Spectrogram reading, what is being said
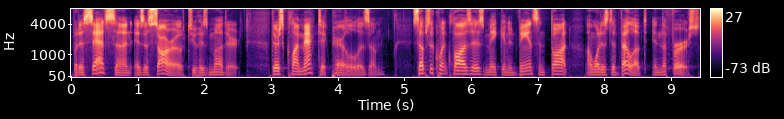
but a sad son is a sorrow to his mother. There's climactic parallelism. Subsequent clauses make an advance in thought on what is developed in the first.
